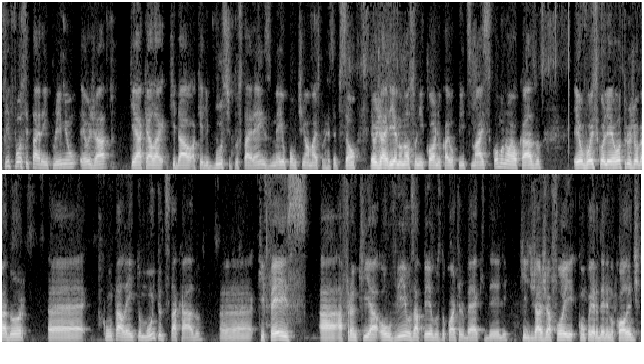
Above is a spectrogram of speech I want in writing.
Se fosse Tyrene Premium, eu já que é aquela que dá aquele boost para os Tyrens, meio pontinho a mais por recepção. Eu já iria no nosso unicórnio Kyle Pitts, mas como não é o caso, eu vou escolher outro jogador é, com talento muito destacado, é, que fez a, a, franquia ouvir os apelos do quarterback dele, que já, já foi companheiro dele no college,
